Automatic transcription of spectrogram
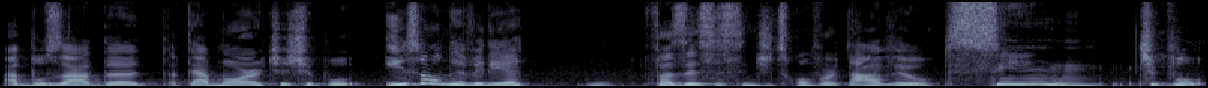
abusada até a morte, tipo, isso não deveria fazer se sentir desconfortável? Sim. Tipo,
